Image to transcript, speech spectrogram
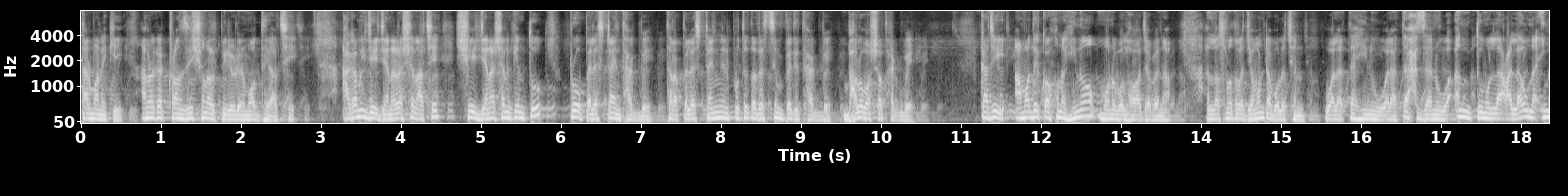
তার মানে কি? আমরা একটা ট্রানজিশনাল পিরিয়ডের মধ্যে আছি। আগামী যে জেনারেশন আছে, সেই জেনারেশন কিন্তু প্রো প্যালেস্টাইন থাকবে। তারা প্যালেস্টাইনের প্রতি তাদের সিম্পেথি থাকবে, ভালোবাসা থাকবে। কাজেই আমাদের কখনো হীন মনোবল হওয়া যাবে না। আল্লাহ সুবহানাহু যেমনটা বলেছেন, ওয়ালা তাহিনু ওয়ালা তাহজানু ওয়া আনতুমুল্লা আলাউনা ইন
